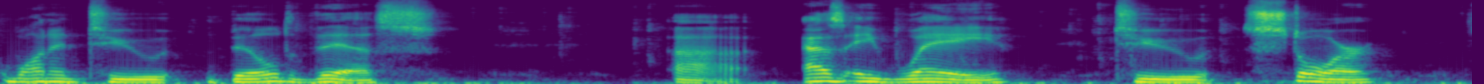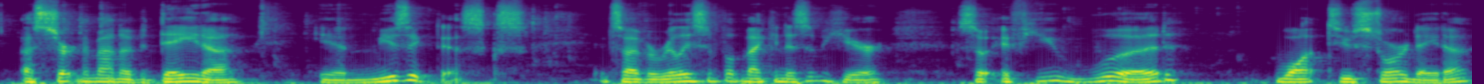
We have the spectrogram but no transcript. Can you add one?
wanted to build this uh, as a way to store a certain amount of data in music disks. And so I have a really simple mechanism here. So if you would want to store data,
